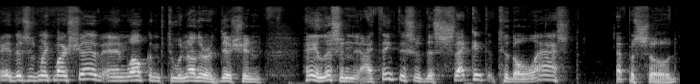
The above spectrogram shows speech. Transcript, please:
Hey, this is Mike Marchev, and welcome to another edition. Hey, listen, I think this is the second to the last episode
